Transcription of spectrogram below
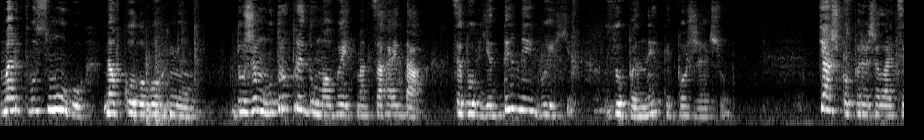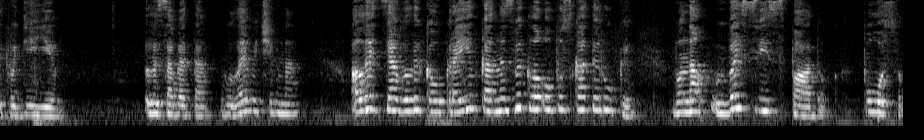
мертву смугу навколо вогню. Дуже мудро придумав гетьман Сагайдак. Це був єдиний вихід зупинити пожежу. Тяжко пережила ці події Лисавета Гулевичівна, але ця велика українка не звикла опускати руки. Вона увесь свій спадок, посух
